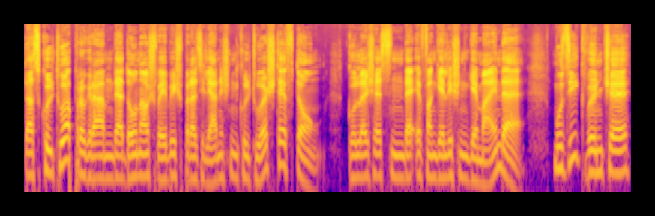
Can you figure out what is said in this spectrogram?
das Kulturprogramm der Donauschwäbisch-Brasilianischen Kulturstiftung, Gulaschessen der evangelischen Gemeinde, Musikwünsche,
